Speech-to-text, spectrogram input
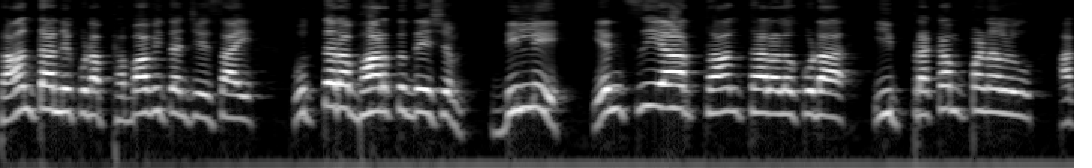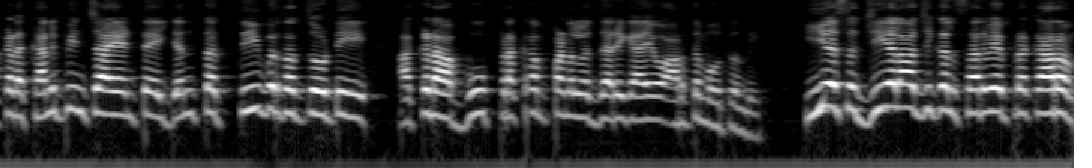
ప్రాంతాన్ని కూడా ప్రభావితం చేశాయి. ఉత్తర భారతదేశం ఢిల్లీ ఎన్సీఆర్ ప్రాంతాలలో కూడా ఈ ప్రకంపనలు అక్కడ కనిపించాయంటే ఎంత తీవ్రతతోటి అక్కడ భూ ప్రకంపనలు జరిగాయో అర్థమవుతుంది. యుఎస్ జియలాజికల్ సర్వే ప్రకారం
